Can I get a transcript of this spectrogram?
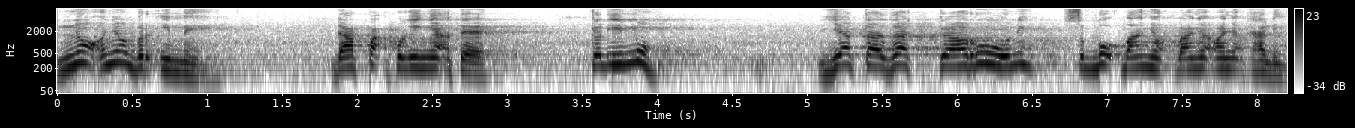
naknya beriman dapat peringatan kelima yatazakkaru ni sebut banyak-banyak-banyak kali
